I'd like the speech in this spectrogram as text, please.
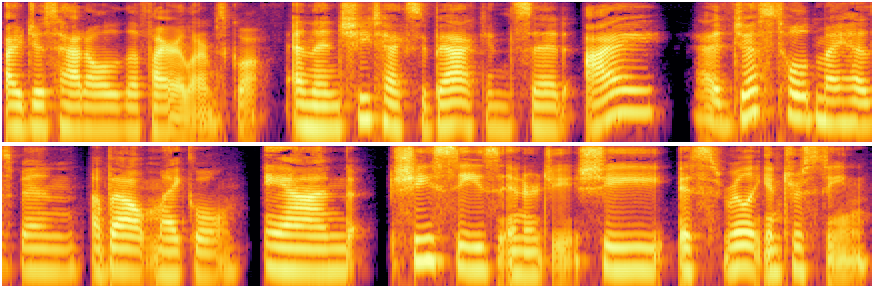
I just had all the fire alarms go off. And then she texted back and said, I had just told my husband about Michael and she sees energy. She it's really interesting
